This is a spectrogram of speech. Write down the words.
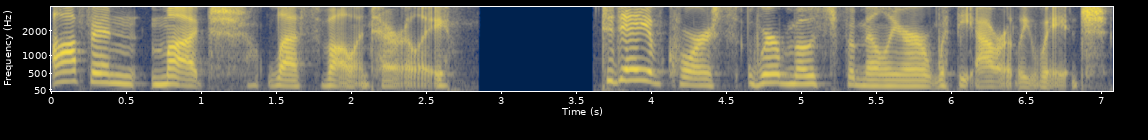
often much less voluntarily. Today, of course, we're most familiar with the hourly wage.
